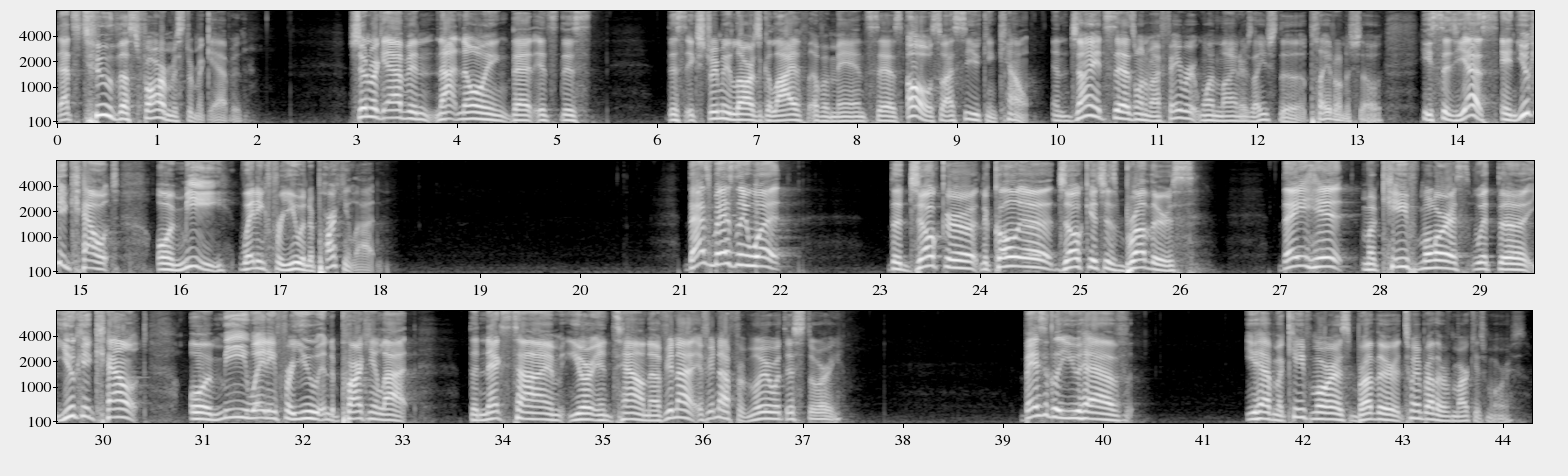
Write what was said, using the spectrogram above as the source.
That's two thus far, Mr. McGavin. Shooter McGavin, not knowing that it's this this extremely large Goliath of a man, says, "Oh, so I see you can count." And the Giant says one of my favorite one-liners. I used to play it on the show. He says, "Yes, and you can count on me waiting for you in the parking lot." That's basically what the Joker, Nikola Jokic's brothers, they hit Markieff Morris with the "You can count." Or me waiting for you in the parking lot the next time you're in town. Now, if you're not if you're not familiar with this story, basically you have you have Markieff Morris, brother, twin brother of Marcus Morris.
